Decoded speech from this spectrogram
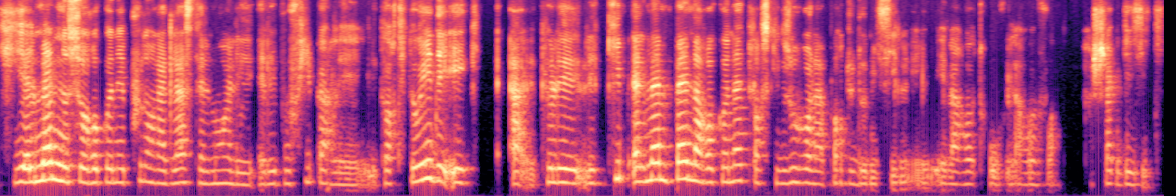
qui elle-même ne se reconnaît plus dans la glace tellement elle est, bouffie par les, corticoïdes et, que l'équipe elle-même peine à reconnaître lorsqu'ils ouvrent la porte du domicile et, la retrouvent et la revoient à chaque visite.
